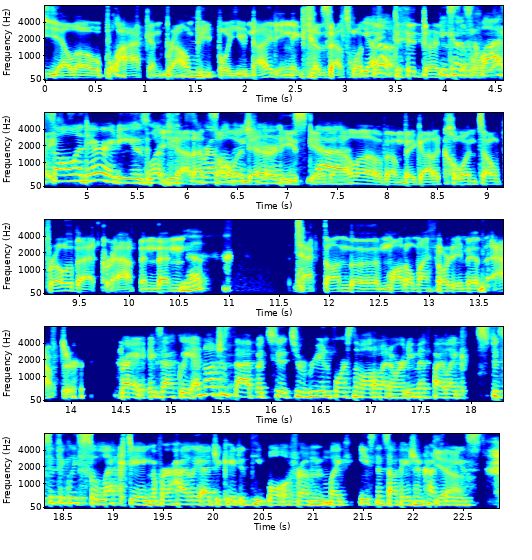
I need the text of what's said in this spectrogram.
yellow, black, and brown mm-hmm. people uniting because that's what yep. they did during because the class rights. solidarity is what yeah, that solidarity scared yeah. the hell out of them. They got to COINTELPRO that crap and then yep. tacked on the model minority myth after. Right, exactly. And not just that, but to, to reinforce the model minority myth by like specifically selecting for highly educated people from mm-hmm. like East and South Asian countries yeah.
